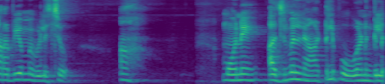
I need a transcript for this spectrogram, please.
അറബിയമ്മ വിളിച്ചു. ആ മോനെ അജ്മൽ നാട്ടിൽ പോവുകയാണെങ്കിൽ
